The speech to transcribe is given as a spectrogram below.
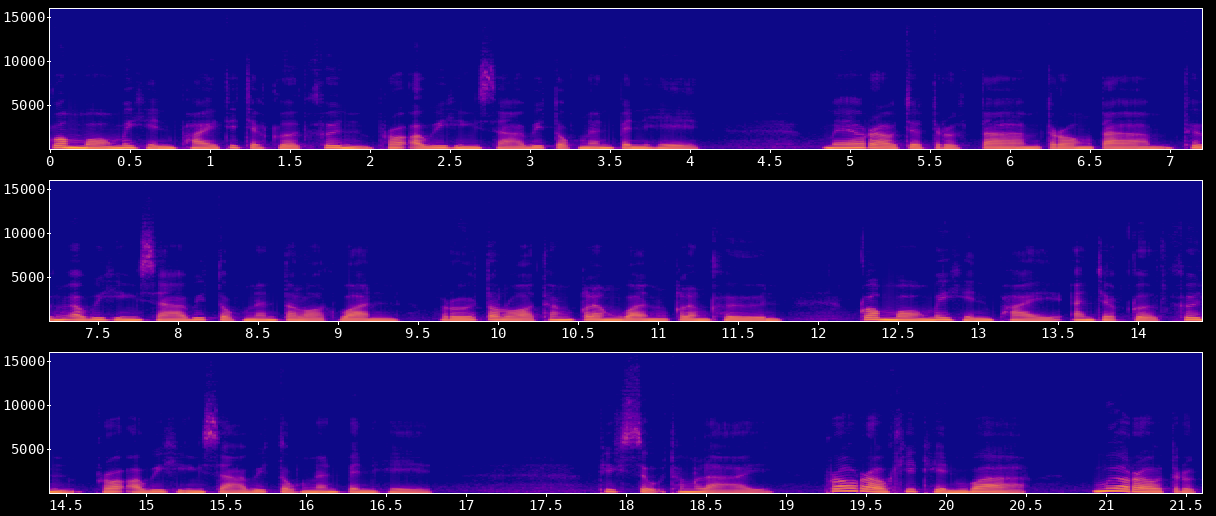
ก็มองไม่เห็นภัยที่จะเกิดขึ้น เพราะอวิหิงสาวิตกนั้นเป็นเหตุ แม้เราจะตรึกตามตรองตามถึงอวิหิงสาวิตกนั้นตลอดวัน หรือตลอดทั้งกลางวันกลางคืน ก็มองไม่เห็นภัยอันจะเกิดขึ้น เพราะอวิหิงสาวิตกนั้นเป็นเหตุ ภิกษุทั้งหลาย เพราะเราคิดเห็นว่า เมื่อเราตรึก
